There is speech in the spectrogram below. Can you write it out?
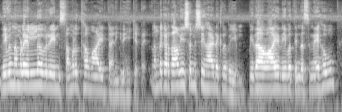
ദൈവം നമ്മളെല്ലാവരെയും സമൃദ്ധമായിട്ട് അനുഗ്രഹിക്കട്ടെ. നമ്മുടെ കർത്താവീശ്വമിഷിഹായുടെ കൃപയും പിതാവായ ദൈവത്തിന്റെ സ്നേഹവും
